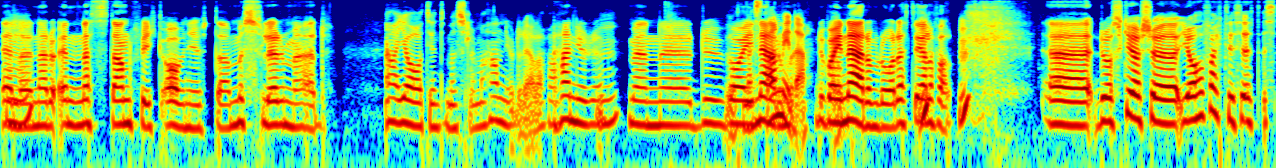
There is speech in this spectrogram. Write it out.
Eller Mm. när du nästan fick avnjuta musslor med, Ja, jag åt ju inte musslor men han gjorde det i alla fall. han gjorde det, Mm. men eh, du var, i, närom- middag. du var i närområdet i alla fall. Eh, då ska jag köra, jag har faktiskt ett,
